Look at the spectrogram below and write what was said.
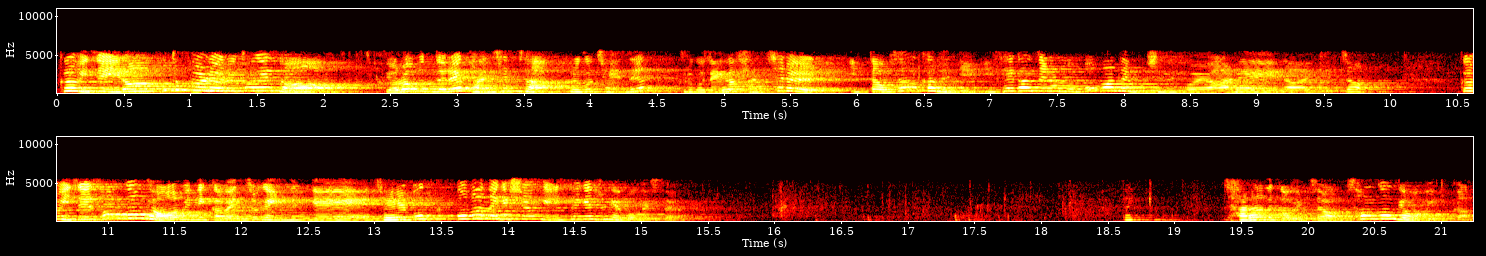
그럼 이제 이런 포트폴리오를 통해서 여러분들의 관심사, 그리고 재능, 그리고 내가 가치를 있다고 생각하는 일, 이 세 가지를 한번 뽑아내 보시는 거예요. 아래에 나와 있겠죠? 그럼 이제 성공 경험이니까 왼쪽에 있는 게 제일 뽑- 뽑아내기 쉬운 게 이 세 개 중에 뭐겠어요? 네? 잘하는 거겠죠? 성공 경험이니까.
